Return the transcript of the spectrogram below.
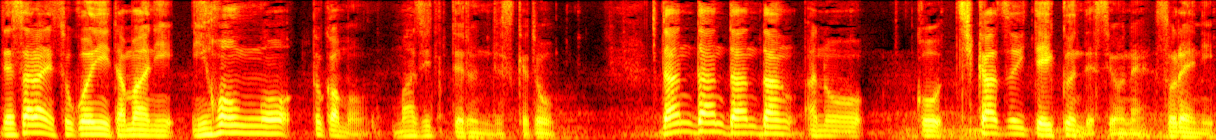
で、さらにそこにたまに日本語とかも混じってるんですけど、だんだんだんだん、あの、こう、近づいていくんですよね、それに。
